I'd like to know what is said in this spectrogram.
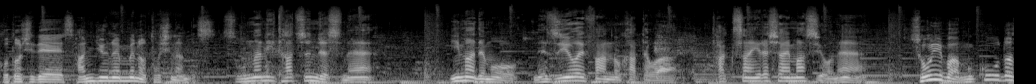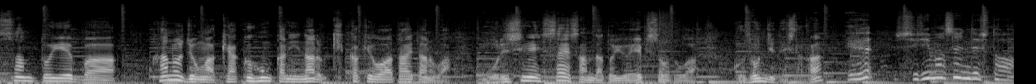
今年で30年目の年なんですそんなに経つんですね。今でも根強いファンの方はたくさんいらっしゃいますよね。そういえば向田さんといえば彼女が脚本家になるきっかけを与えたのは森重久彌さんだというエピソードはご存知でしたか？え知りませんでした。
